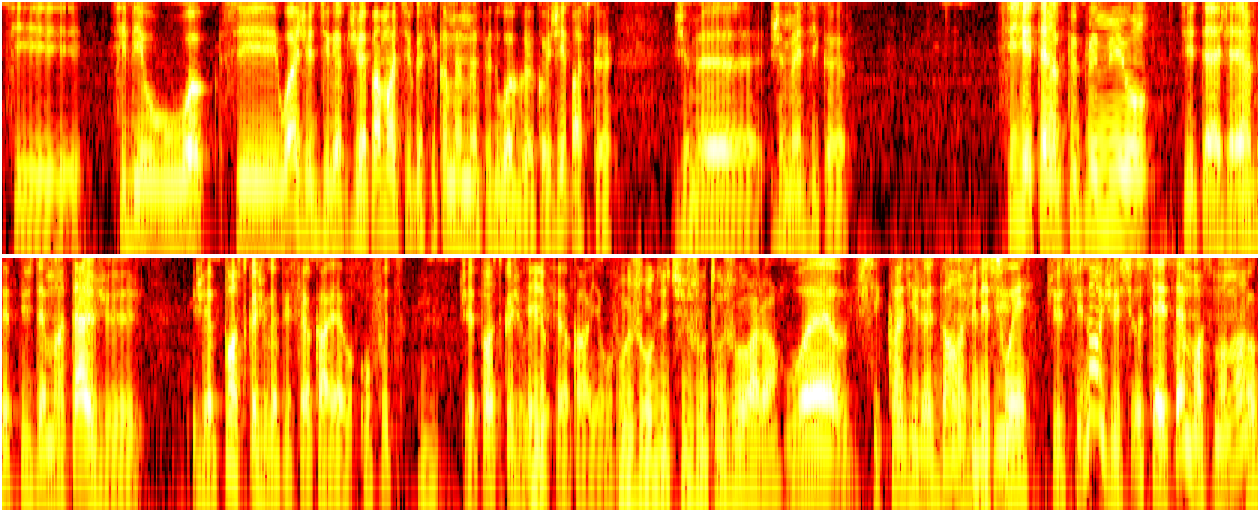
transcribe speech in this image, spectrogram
c'est c'est des ouais, je dirais je vais pas mentir que c'est quand même un peu de regret que j'ai parce que je me je me dis que si j'étais un peu plus mûr, j'étais j'avais un peu plus de mental, je je pense que j'aurais pu faire carrière au foot. Mm. Je pense que j'aurais pu faire carrière au foot. Aujourd'hui, tu joues toujours alors? Ouais, c'est quand j'ai le temps. Tu je fais des suis- souhaits Je suis non, je suis au CSM en ce moment.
